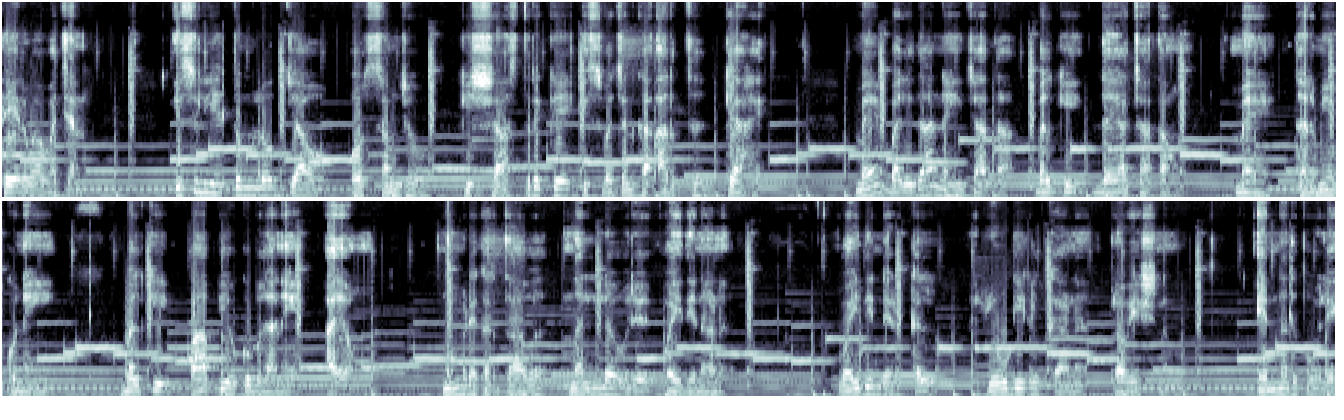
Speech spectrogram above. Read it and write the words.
तेरहवा वचन इसलिए तुम लोग जाओ और समझो कि शास्त्र के इस वचन का अर्थ क्या है मैं बलिदान नहीं चाहता बल्कि दया चाहता हूँ मैं धर्मियों को नहीं बल्कि പാപ്പിയോ को बुलाने आया हूँ നമ്മുടെ കർത്താവ് നല്ല ഒരു വൈദ്യനാണ് വൈദ്യന്റെ അടുക്കൽ രോഗികൾക്കാണ് പ്രവേശനം എന്നതുപോലെ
